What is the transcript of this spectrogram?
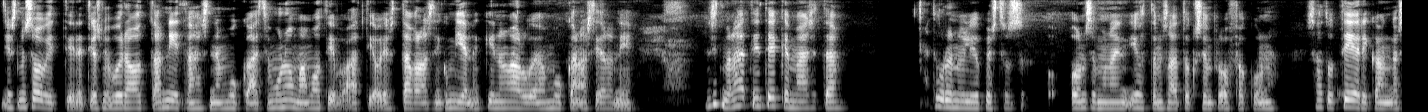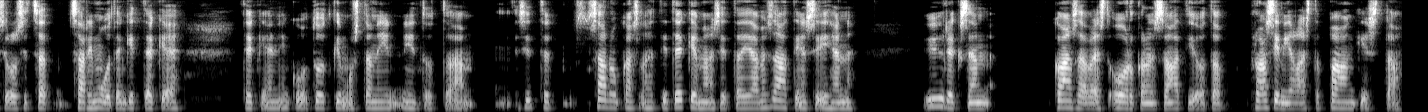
Ja sitten me sovittiin, että jos me voidaan ottaa niitä vähän sinne mukaan, että se mun oma motivaatio ja tavallaan se niin mielenkiinnon alue on mukana siellä, niin sitten me lähdettiin tekemään sitä. Turun yliopistossa on semmoinen johtamislaitoksen proffa kuin Satu Teerikangas, jolla sitten Sari muutenkin tekee, tekee niin kuin tutkimusta, niin, niin tota, sitten Sadun kanssa lähdettiin tekemään sitä ja me saatiin siihen yhdeksän kansainvälistä organisaatiota brasilialaista pankista,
